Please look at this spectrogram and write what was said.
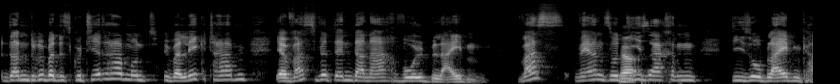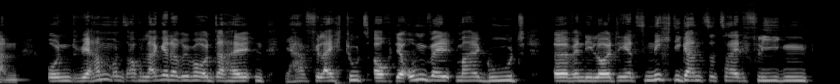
dann drüber diskutiert haben und überlegt haben, ja, was wird denn danach wohl bleiben? Was wären so Ja. die Sachen, die so bleiben kann? Und wir haben uns auch lange darüber unterhalten, ja, vielleicht tut's auch der Umwelt mal gut, äh, wenn die Leute jetzt nicht die ganze Zeit fliegen.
